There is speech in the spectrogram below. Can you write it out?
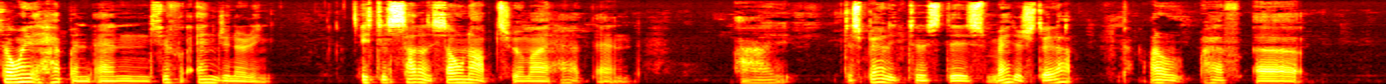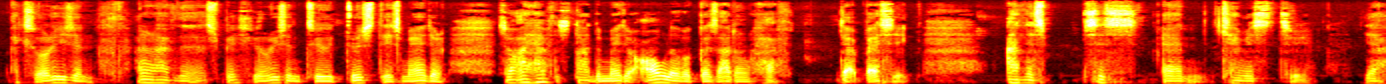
So when it happened and civil engineering, it just suddenly shown up to my head and I just barely chose this major straight up. I don't have a actual reason. I don't have the special reason to choose this major. So I have to start the major all over because I don't have that basic analysis and chemistry. Yeah,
